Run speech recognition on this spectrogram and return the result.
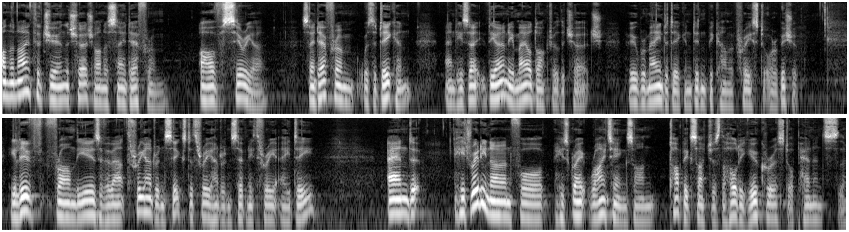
On the 9th of June, the church honours St. Ephrem of Syria. St. Ephrem was a deacon, and he's a, the only male doctor of the church who remained a deacon, didn't become a priest or a bishop. He lived from the years of about 306 to 373 AD, and he's really known for his great writings on topics such as the Holy Eucharist or penance, the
